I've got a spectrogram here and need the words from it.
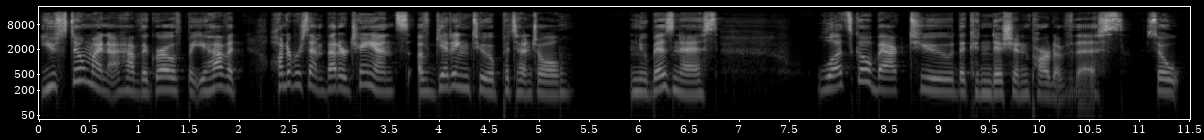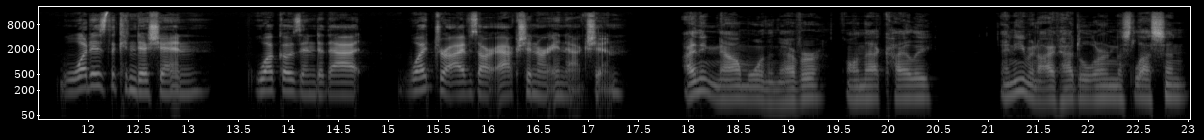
you still might not have the growth, but you have a 100% better chance of getting to a potential new business. Let's go back to the condition part of this. So, what is the condition? What goes into that? What drives our action or inaction? I think now more than ever on that, Kylie, and even I've had to learn this lesson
